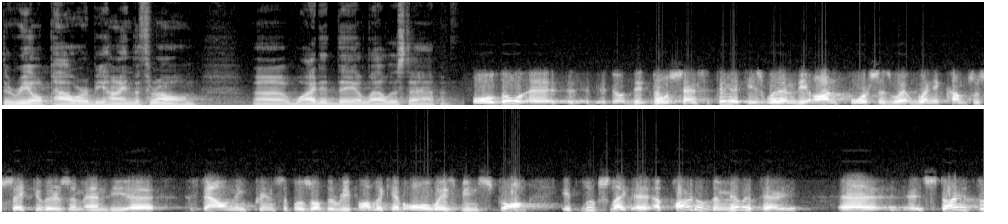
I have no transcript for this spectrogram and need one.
the real power behind the throne. Uh, why did they allow this to happen? Although uh, those sensitivities within the armed forces, when, when, it comes to secularism and the uh, founding principles of the republic have always been strong. It looks like a, a part of the military uh, started to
